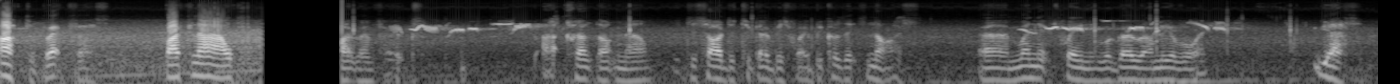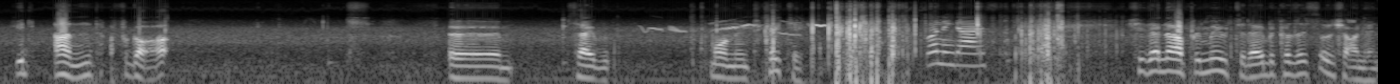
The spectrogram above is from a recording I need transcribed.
after breakfast. Bye for now. Right then, folks. At Trentlock now. Decided to go this way because it's nice. Um, when it's raining, we'll go around the other way. Yes. It, and I forgot. Um, say morning to Katie. Morning, guys. She didn't have to move today because it's sun shining,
